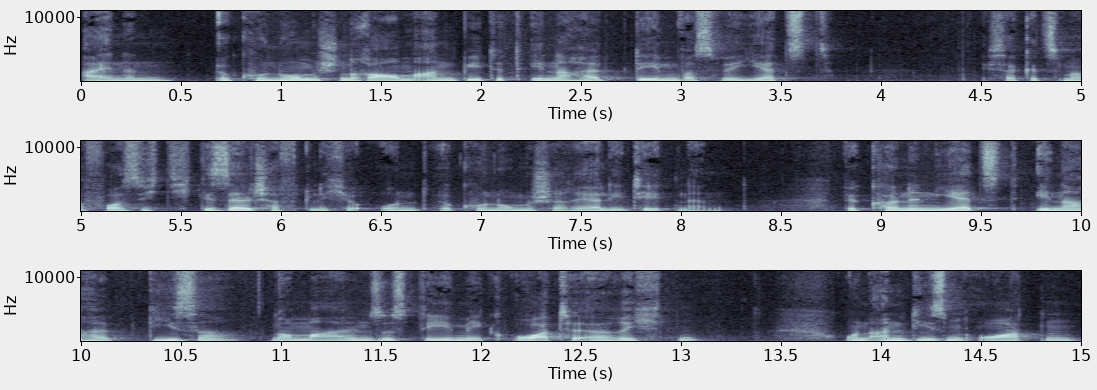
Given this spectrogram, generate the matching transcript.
einen ökonomischen Raum anbietet innerhalb dem, was wir jetzt, ich sage jetzt mal vorsichtig, gesellschaftliche und ökonomische Realität nennen. Wir können jetzt innerhalb dieser normalen Systemik Orte errichten und an diesen Orten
